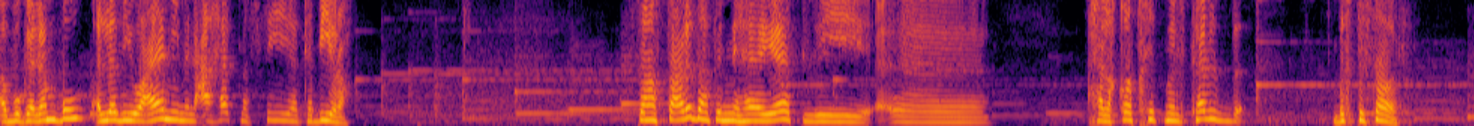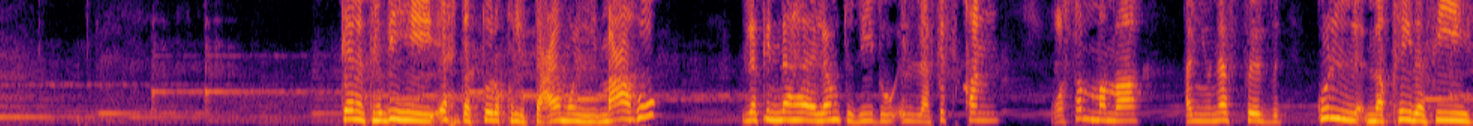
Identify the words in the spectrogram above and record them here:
أبو جلمبو الذي يعاني من عاهات نفسية كبيرة. سنستعرضها في النهايات لحلقات ختم الكلب باختصار. كانت هذه إحدى الطرق للتعامل معه لكنها لم تزيد إلا فسقا وصمم أن ينفذ كل ما قيل فيه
